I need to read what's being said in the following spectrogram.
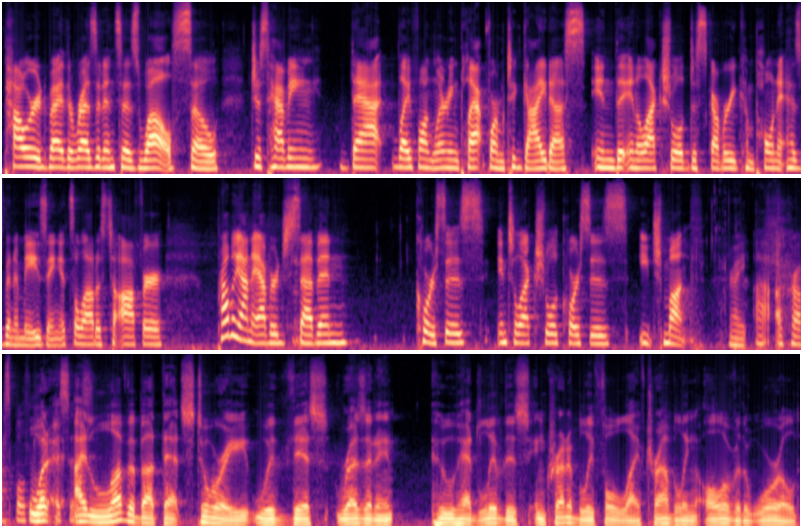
powered by the residents as well. So just having that lifelong learning platform to guide us in the intellectual discovery component has been amazing. It's allowed us to offer probably on average seven courses, intellectual courses each month, Right. uh, across both What campuses. I love about that story with this resident who had lived this incredibly full life, traveling all over the world,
